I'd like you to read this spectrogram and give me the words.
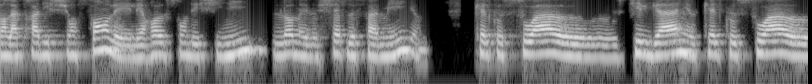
dans la tradition fan, les, rôles sont définis. L'homme est le chef de famille, quel que soit euh, ce qu'il gagne, quel que soit, euh,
